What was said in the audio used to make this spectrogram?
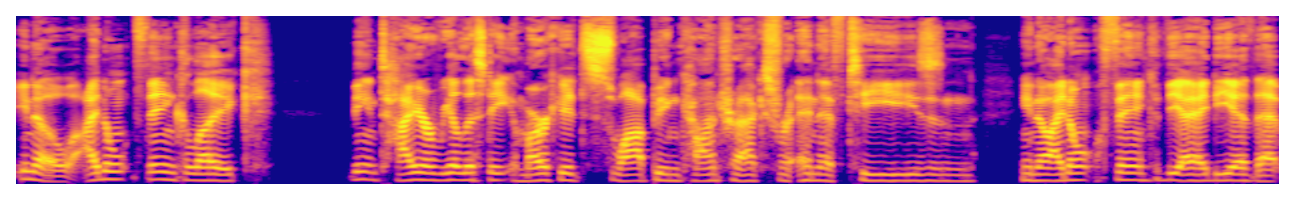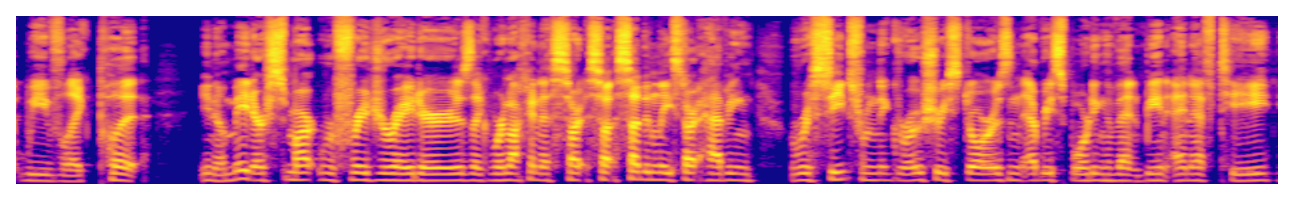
you know, I don't think like the entire real estate market swapping contracts for NFTs and, you know, I don't think the idea that we've like put you know, made our smart refrigerators. Like we're not going to suddenly start having receipts from the grocery stores and every sporting event being NFT.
